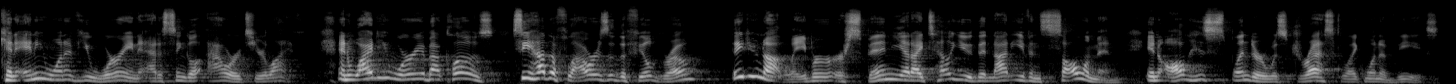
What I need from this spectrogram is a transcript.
Can any one of you worrying add a single hour to your life? And why do you worry about clothes? See how the flowers of the field grow? They do not labor or spin, yet I tell you that not even Solomon in all his splendor was dressed like one of these.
